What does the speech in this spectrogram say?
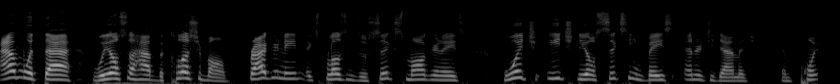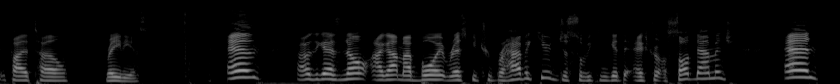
And with that, we also have the cluster bomb. Frag grenade explodes into 6 small grenades which each deal 16 base energy damage and 0.5 tile radius. And as you guys know, I got my boy Rescue Trooper Havoc here just so we can get the extra assault damage. And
